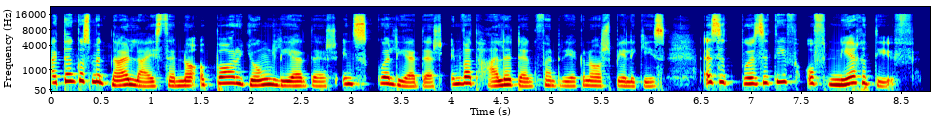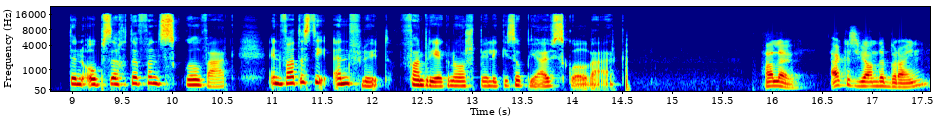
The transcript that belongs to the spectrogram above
Ek dink ons moet nou luister na 'n paar jong leerders en skoolleerders en wat hulle dink van rekenaarspeletjies. Is dit positief of negatief? Ten opsigte van skoolwerk en wat is die invloed van rekenaarspelletjies op jou skoolwerk? Hallo, ek is Jan de Bruin,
